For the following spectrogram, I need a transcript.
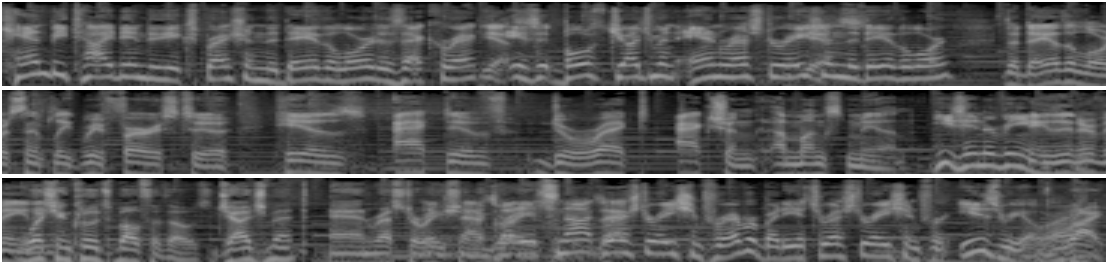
can be tied into the expression the day of the Lord. Is that correct? Yes. Is it both judgment and restoration, yes. the day of the Lord? The day of the Lord simply refers to his active, direct action amongst men. He's intervening. He's intervening. Which includes both of those judgment and restoration. Exactly. And but it's not exactly. restoration for everybody, it's restoration for Israel, right? Right.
